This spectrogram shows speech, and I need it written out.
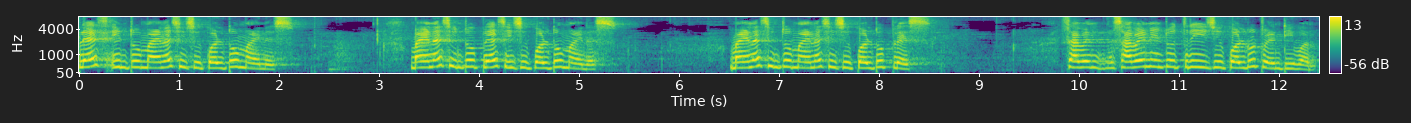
Plus into minus is equal to minus. Minus into plus is equal to minus. Minus into minus is equal to plus. 7, 7 into 3 is equal to 21.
